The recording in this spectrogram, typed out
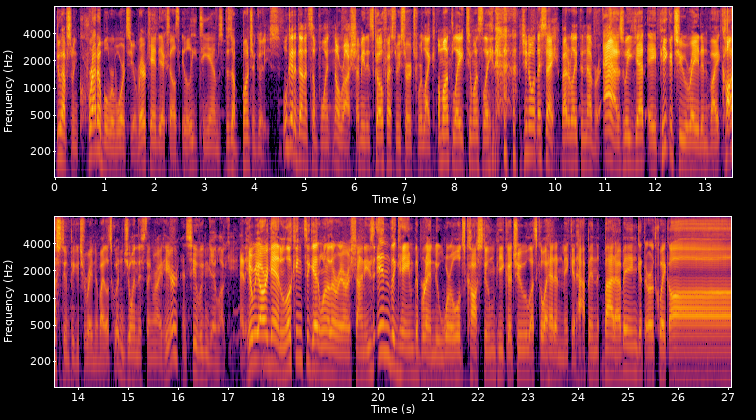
do have some incredible rewards here. Rare Candy XLs, Elite TMs. There's a bunch of goodies. We'll get it done at some point. No rush. I mean, it's GoFest research. We're like a month late, two months late. but you know what they say, better late than never. As we get a Pikachu raid invite, costume Pikachu raid invite. Let's go ahead and join this thing right here and see if we can get lucky. And here we are again, looking to get one of the rarest shinies in the game, the brand new Worlds costume Pikachu. Let's go ahead and make it happen. Bada bing, get the Earthquake off.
